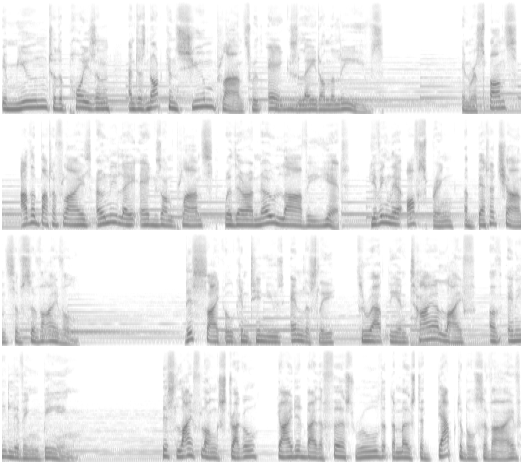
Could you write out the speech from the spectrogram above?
immune to the poison and does not consume plants with eggs laid on the leaves. In response, other butterflies only lay eggs on plants where there are no larvae yet giving their offspring a better chance of survival. This cycle continues endlessly throughout the entire life of any living being. This lifelong struggle, guided by the first rule that the most adaptable survive,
